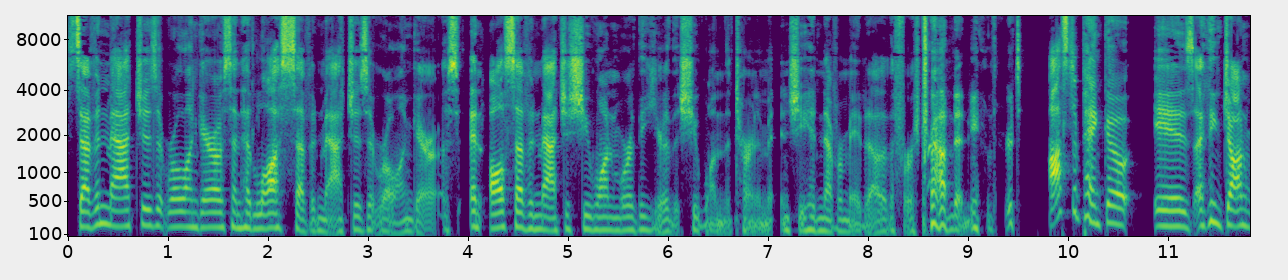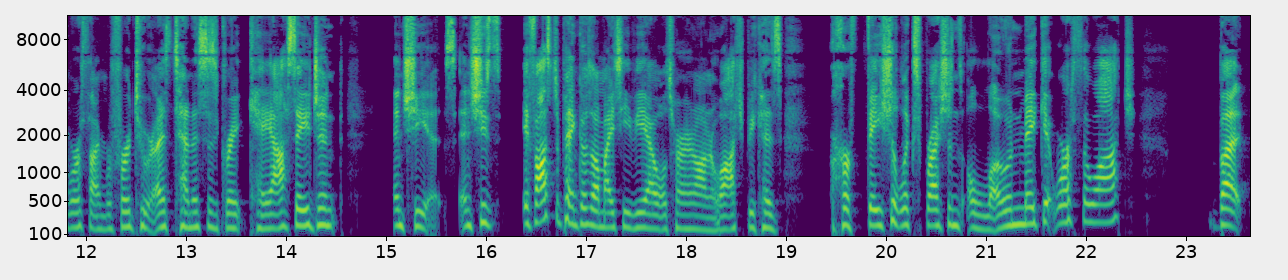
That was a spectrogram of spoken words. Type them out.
seven matches at Roland Garros and had lost seven matches at Roland Garros. And all seven matches she won were the year that she won the tournament, and she had never made it out of the first round any other time. Ostapenko is, I think Jon Wertheim referred to her as tennis's great chaos agent and she is. And she's if Ostapenko's on my TV, I will turn it on and watch because her facial expressions alone make it worth the watch. But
